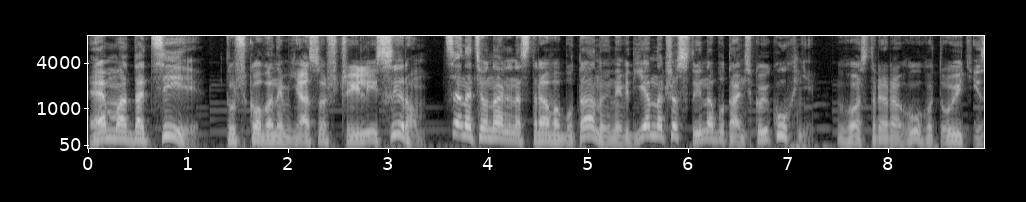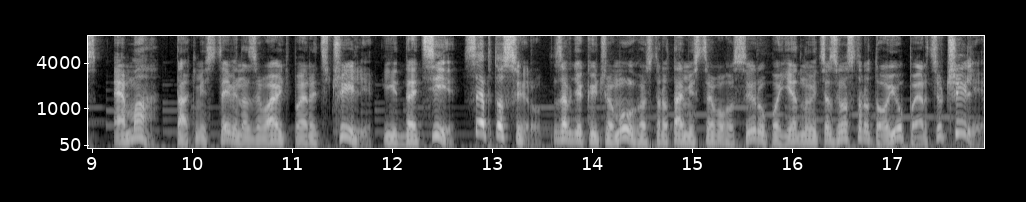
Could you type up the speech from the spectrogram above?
Емма даці тушковане м'ясо з чилі й сиром. Це національна страва Бутану і невід'ємна частина бутанської кухні. Гостре рагу готують із ема, так місцеві називають перець чилі, і даці септо сиру, завдяки чому гострота місцевого сиру поєднується з гостротою перцю чилі.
